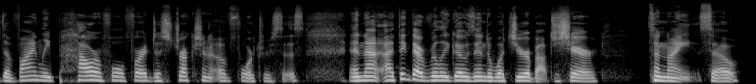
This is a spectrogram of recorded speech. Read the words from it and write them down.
divinely powerful for a destruction of fortresses, and that I think that really goes into what you're about to share tonight. So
